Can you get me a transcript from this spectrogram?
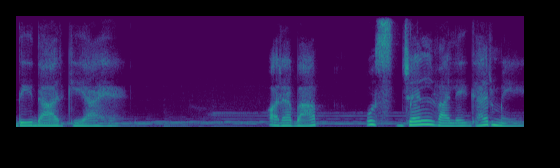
दीदार किया है। और अब आप उस जल वाले घर में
